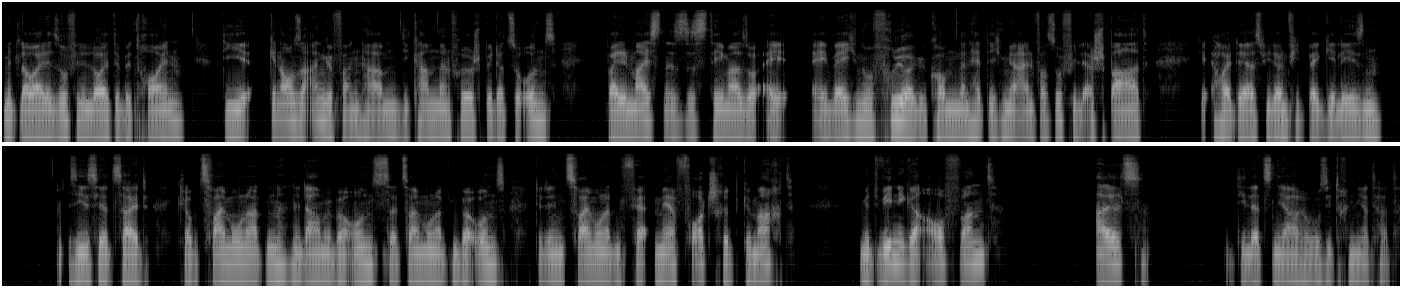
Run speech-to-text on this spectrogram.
mittlerweile so viele Leute betreuen, die genauso angefangen haben. Die kamen dann früher oder später zu uns. Bei den meisten ist das Thema so: „Ey ey, wäre ich nur früher gekommen, dann hätte ich mir einfach so viel erspart.“ Ge heute erst wieder 'n Feedback gelesen. Sie ist jetzt seit, ich glaube, 2 Monaten 'ne Dame bei uns, seit 2 Monaten bei uns. Die hat in 2 Monaten mehr Fortschritt gemacht mit weniger Aufwand als die letzten Jahre, wo sie trainiert hat.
